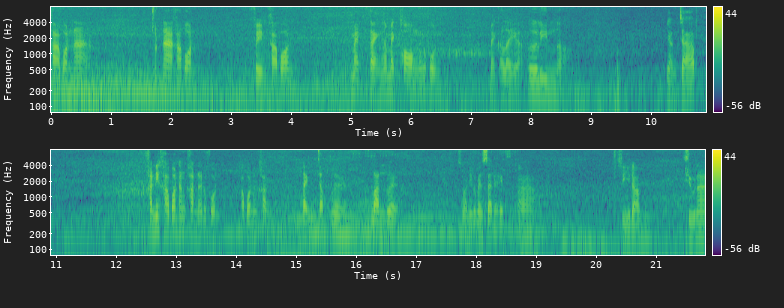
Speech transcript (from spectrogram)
คาร์บอนหน้า ชุดหน้าคาร์บอน เฟรมคาร์บอน แม็กแต่งนะแม็กทองนะทุกคน แม็กอะไรอะเออรินเหรออย่างจ้าบคันนี้คาร์บอนทั้งคันนะทุกคนคาร์บอนทั้งคัน แต่งจัดเลยลั่นด้วย ส่วนนี้ก็เป็น ZXR สีดำชิวหน้า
